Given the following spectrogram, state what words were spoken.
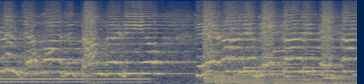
பயணம் ஜவாறு தாங்கடியோ. கேடாலே பேக்காலே தேக்காலே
